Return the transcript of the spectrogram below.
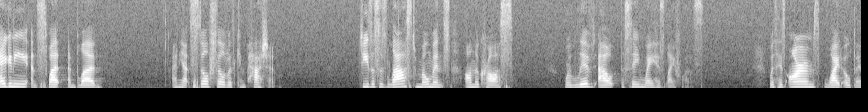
agony and sweat and blood, and yet still filled with compassion. Jesus' last moments on the cross were lived out the same way his life was, with his arms wide open,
